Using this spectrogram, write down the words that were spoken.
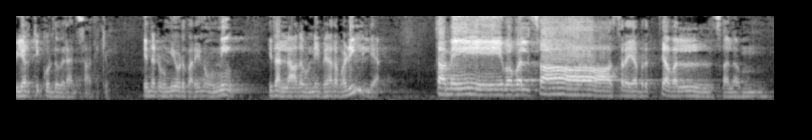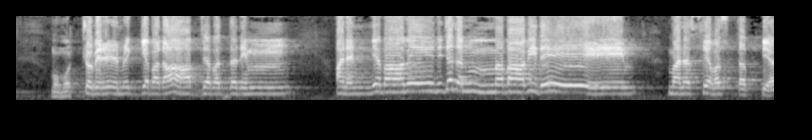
ഉയർത്തിക്കൊണ്ടുവരാൻ സാധിക്കും. എന്നിട്ട് ഉണ്ണിയോട് പറയുന്നു ഉണ്ണി ഇതല്ലാതെ ഉണ്ണി വേറെ വഴിയില്ല. തമേവ വത്സാശ്രയ ഭൃത്യവത്സലം മുമുക്ഷുഭിർമൃഗ്യപദാബ്ജപദ്ധതിം അനന്യഭാവേ നിജതന്മഭാവിതേ മനസ്യവസ്തപ്യ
